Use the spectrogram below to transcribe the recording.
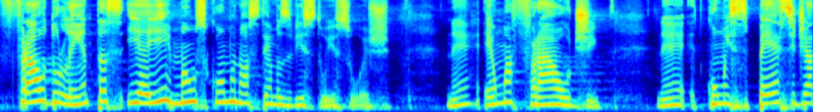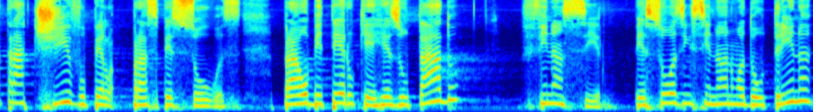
fraudulentas, e aí, irmãos, como nós temos visto isso hoje? Né? é uma fraude, né? com uma espécie de atrativo para as pessoas, para obter o que? Resultado financeiro. Pessoas ensinando uma doutrina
